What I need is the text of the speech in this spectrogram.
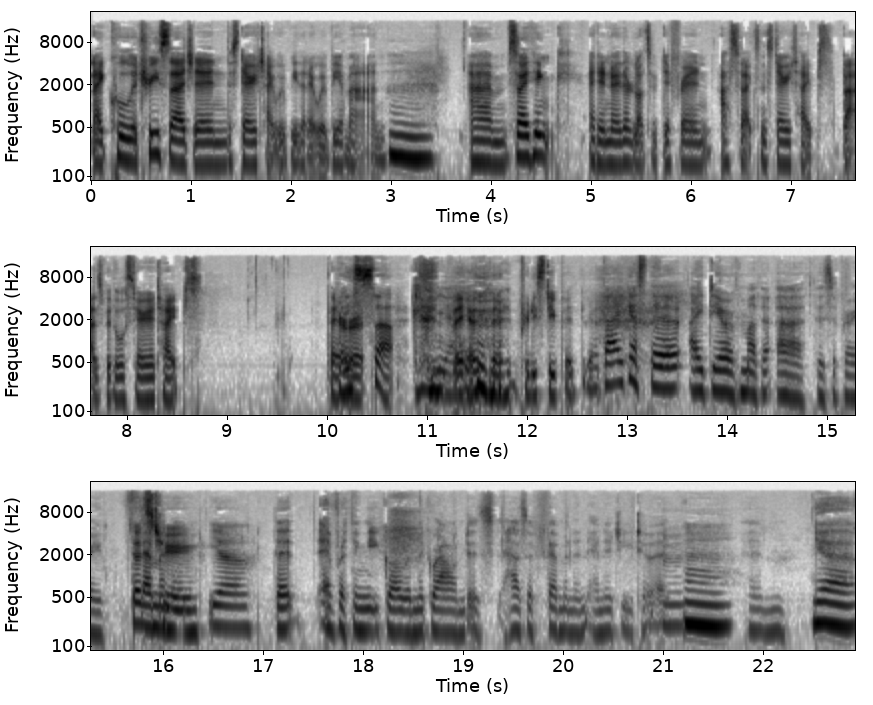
like call a tree surgeon, the stereotype would be that it would be a man. Um, so I think I don't know. There are lots of different aspects and stereotypes, but as with all stereotypes, They they're suck. they are, they're pretty stupid. Yeah, But I guess the idea of Mother Earth is a very that's feminine. true. Yeah, That everything that you grow in the ground is has a feminine energy to it. Mm. Um, Yeah.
